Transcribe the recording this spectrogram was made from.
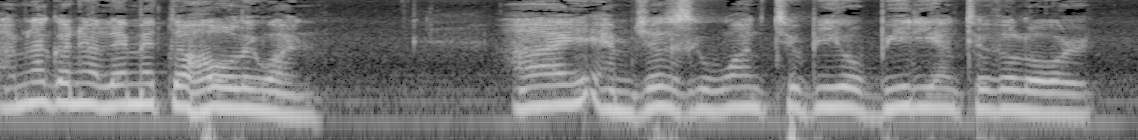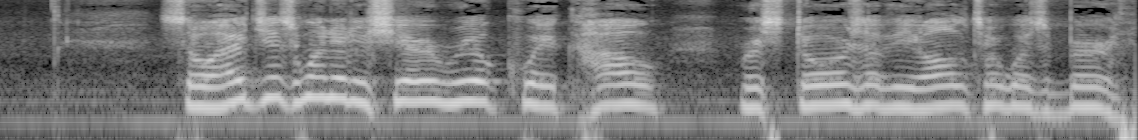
I'm not going to limit the Holy One. I am just want to be obedient to the Lord. So I just wanted to share real quick how Restores of the Altar was birthed.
